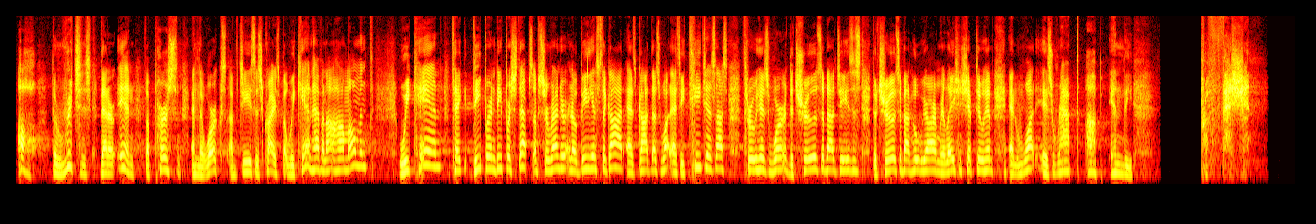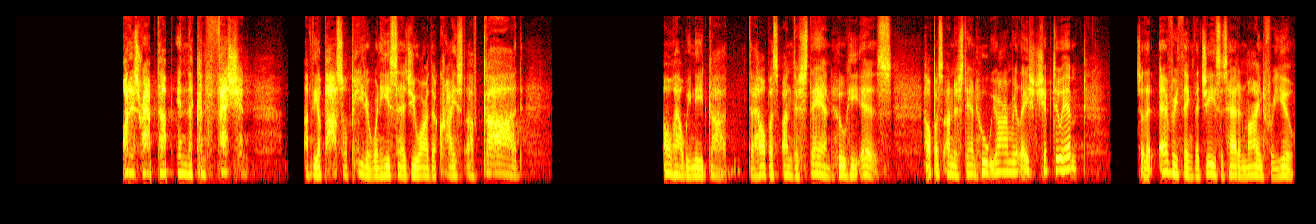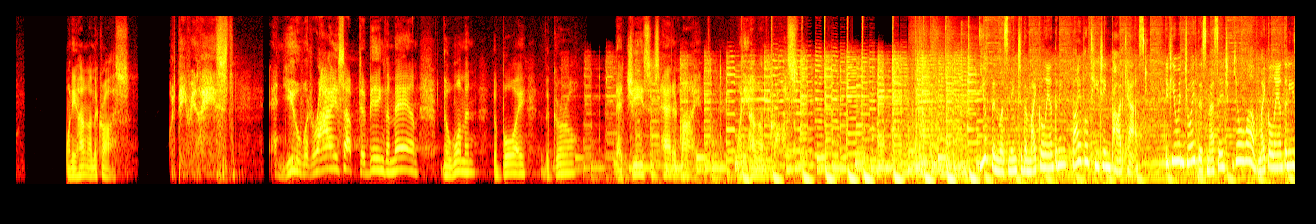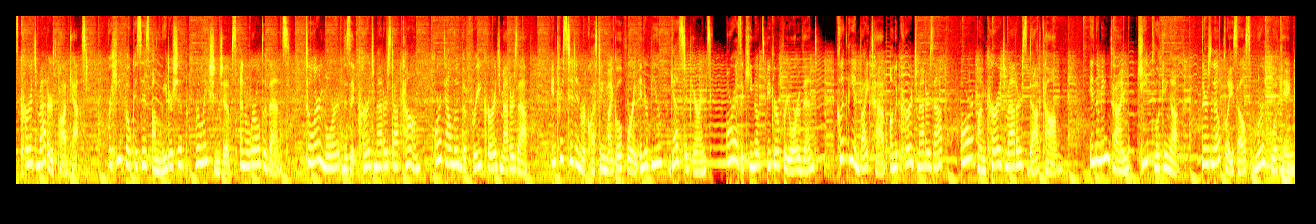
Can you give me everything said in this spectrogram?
all the riches that are in the person and the works of Jesus Christ. But we can have an aha moment. We can take deeper and deeper steps of surrender and obedience to God as God does what? As He teaches us through His Word the truths about Jesus, the truths about who we are in relationship to Him, and what is wrapped up in the profession what is wrapped up in the confession of the Apostle Peter when he says, You are the Christ of God. Oh, how we need God to help us understand who He is, help us understand who we are in relationship to Him, so that everything that Jesus had in mind for you when He hung on the cross would be released. And you would rise up to being the man, the woman, the boy, the girl that Jesus had in mind when he hung on the cross. You've been listening to the Michael Anthony Bible Teaching Podcast. If you enjoyed this message, you'll love Michael Anthony's Courage Matters podcast, where he focuses on leadership, relationships, and world events. To learn more, visit CourageMatters.com or download the free Courage Matters app. Interested in requesting Michael for an interview, guest appearance, or as a keynote speaker for your event? Click the Invite tab on the Courage Matters app or on CourageMatters.com. In the meantime, keep looking up. There's no place else worth looking.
